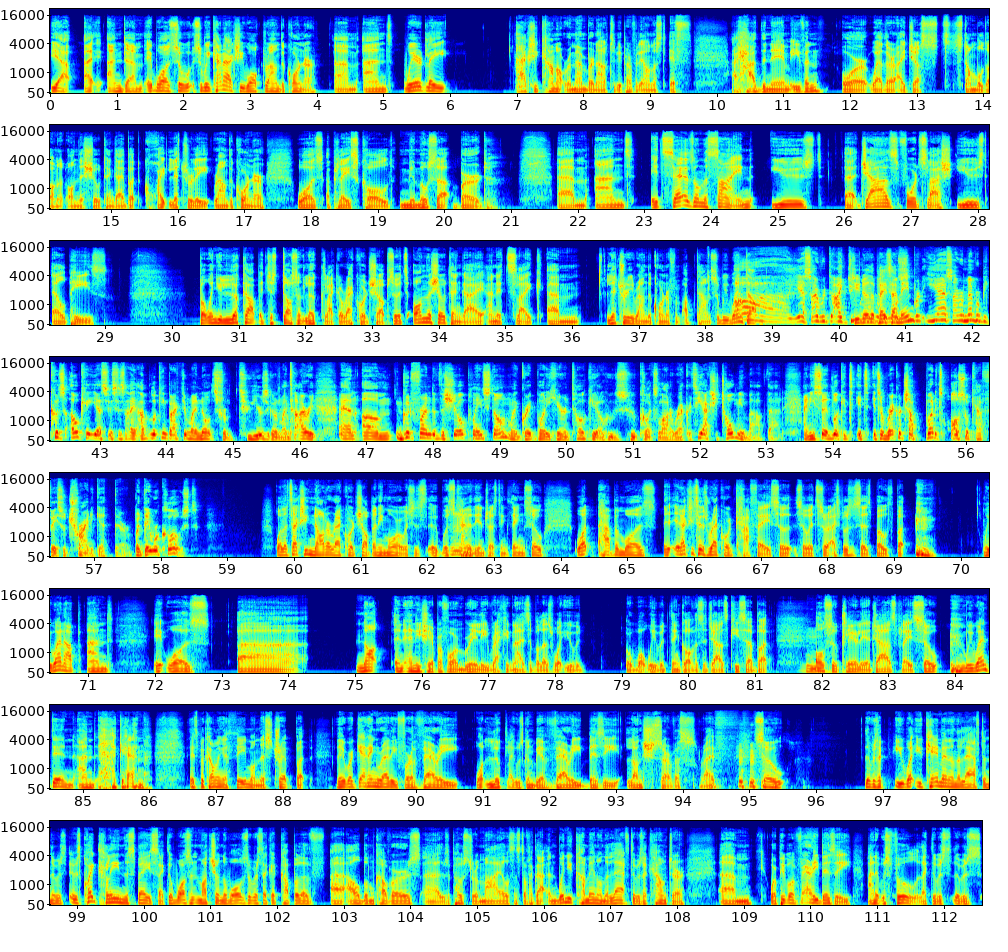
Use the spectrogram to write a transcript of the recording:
Yeah, I, and um, it was so. So we kind of actually walked around the corner, um, and weirdly, I actually cannot remember now. To be perfectly honest, if I had the name even or whether I just stumbled on it on this Shotengai, but quite literally round the corner was a place called Mimosa Bird. Um, and it says on the sign used uh, jazz forward slash used LPs. But when you look up, it just doesn't look like a record shop. So it's on the Shotengai and it's like um, literally around the corner from Uptown. So we went ah, up. Ah, yes, I, re- I do. Do you know the place I mean? Super- yes, I remember because okay, yes, this is. I, am looking back through my notes from two years ago in my diary, and um, good friend of the show, Plain Stone, my great buddy here in Tokyo, who's who collects a lot of records. He actually told me about that, and he said, "Look, it's it's it's a record shop, but it's also a cafe, so try to get there." But they were closed. Well, it's actually not a record shop anymore, which is it was mm. kind of hmm. the interesting thing. So, what happened was it, it actually says record cafe, so so it's sort of I suppose it says both, but we went up and it was uh, not in any shape or form really recognizable as what you would or what we would think of as a jazz kisa, but mm. also clearly a jazz place. So we went in, and again, it's becoming a theme on this trip, but they were getting ready for a very what looked like was going to be a very busy lunch service, right? so there was a you what you came in on the left and there was it was quite clean the space. Like there wasn't much on the walls. There was like a couple of uh, album covers uh, there was a poster of miles and stuff like that. And when you come in on the left there was a counter um, where people were very busy and it was full. Like there was there was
